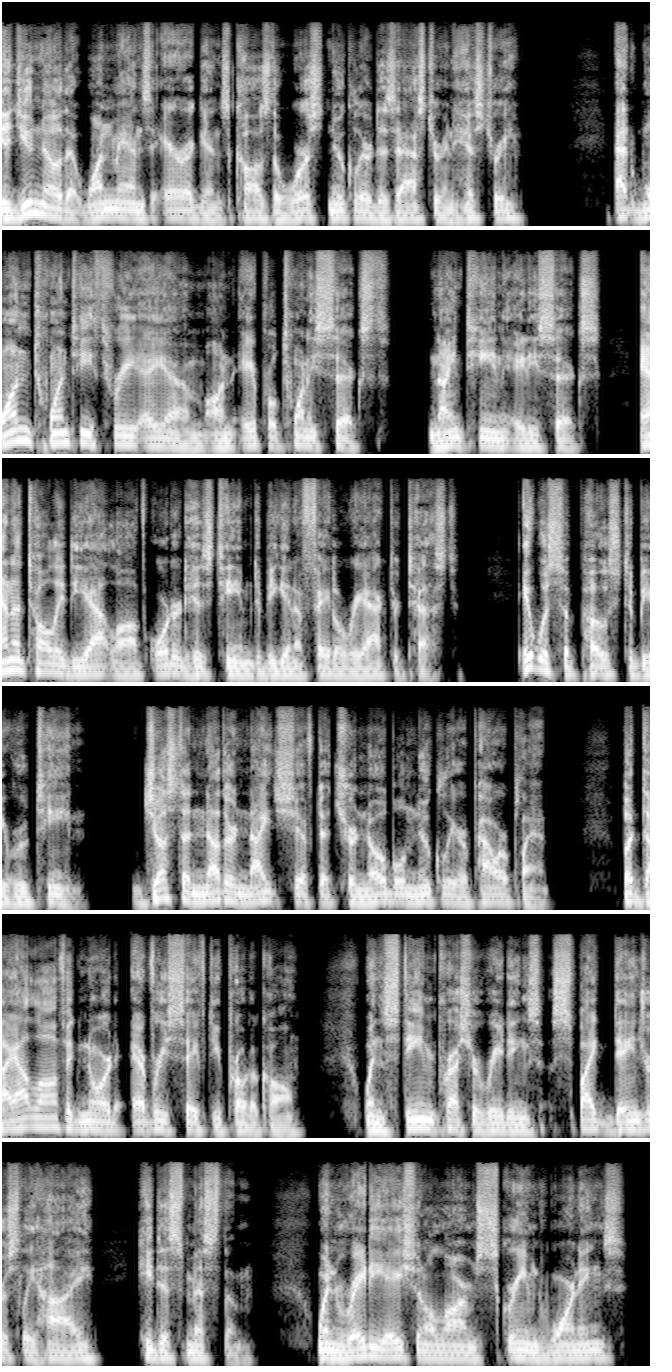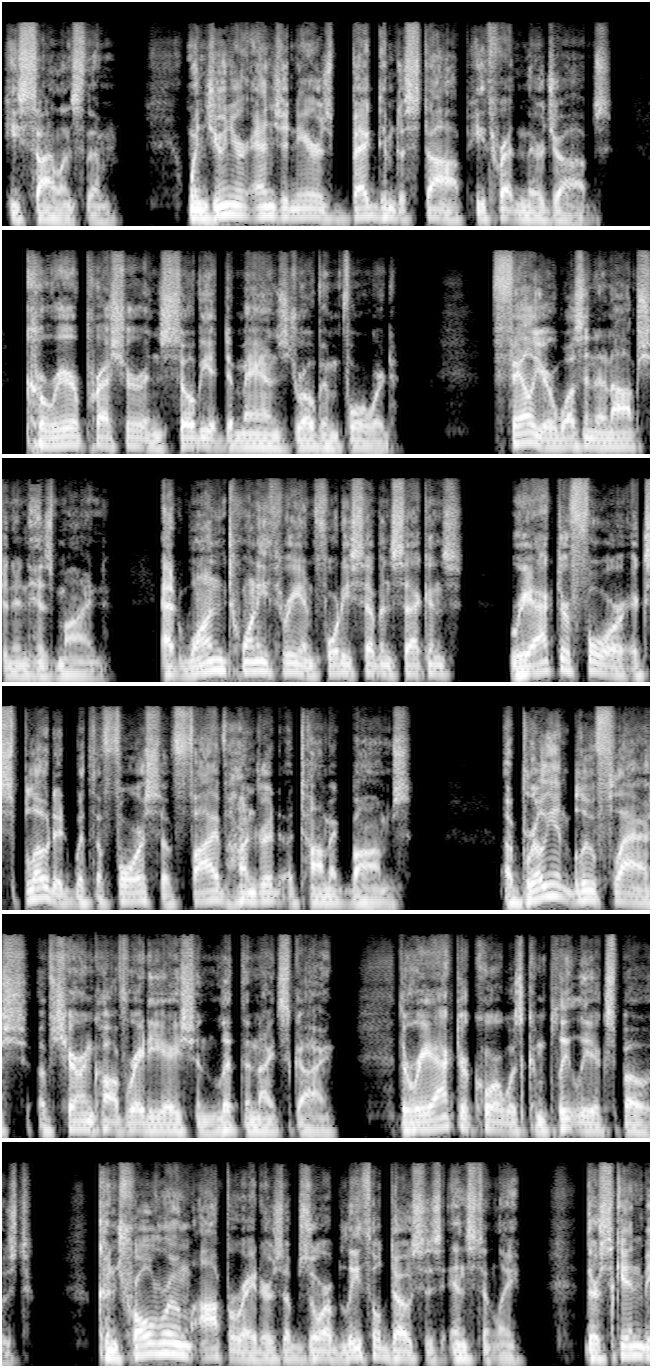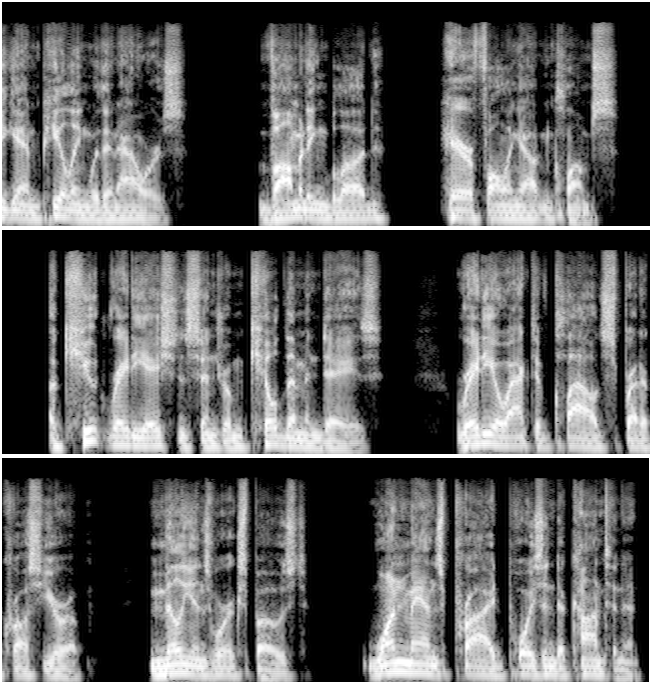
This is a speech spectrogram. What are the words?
Did you know that one man's arrogance caused the worst nuclear disaster in history? At 1.23 a.m. on April 26, 1986, Anatoly Dyatlov ordered his team to begin a fatal reactor test. It was supposed to be routine, just another night shift at Chernobyl nuclear power plant. But Dyatlov ignored every safety protocol. When steam pressure readings spiked dangerously high, he dismissed them. When radiation alarms screamed warnings, he silenced them. When junior engineers begged him to stop, he threatened their jobs. Career pressure and Soviet demands drove him forward. Failure wasn't an option in his mind. At 1.23 and 47 seconds, Reactor 4 exploded with the force of 500 atomic bombs. A brilliant blue flash of Cherenkov radiation lit the night sky. The reactor core was completely exposed. Control room operators absorbed lethal doses instantly. Their skin began peeling within hours. Vomiting blood, hair falling out in clumps. Acute radiation syndrome killed them in days. Radioactive clouds spread across Europe. Millions were exposed. One man's pride poisoned a continent.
